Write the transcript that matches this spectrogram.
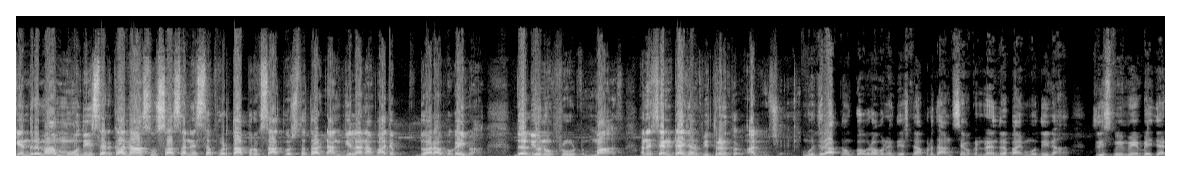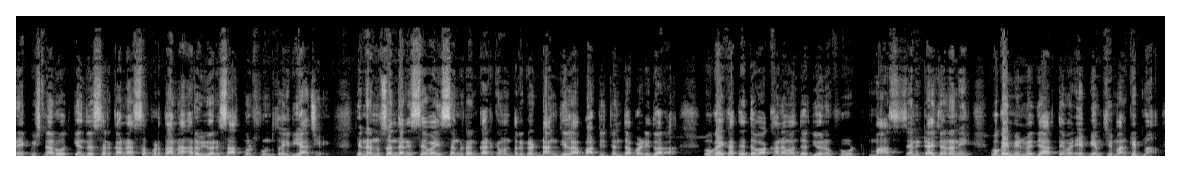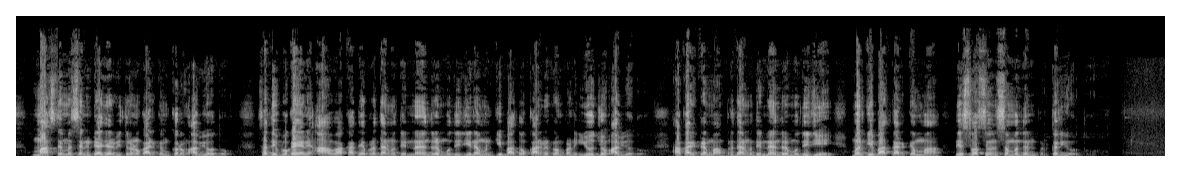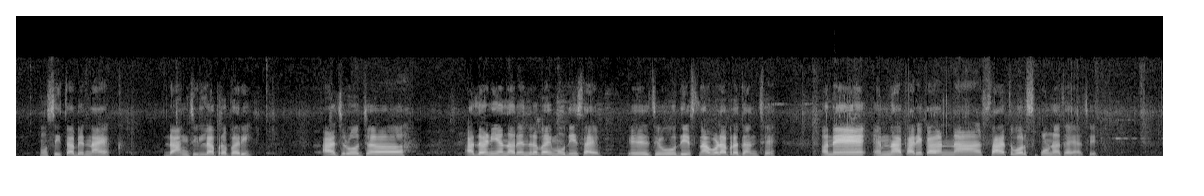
કેન્દ્રમાં મોદી સરકારના સુશાસનને સફળતાપૂર્વક સાત વર્ષ થતાં ડાંગ જિલ્લાના ભાજપ દ્વારા વઘઈમાં દર્દીઓનું ફ્રૂટ માસ્ક અને સેનિટાઈઝર વિતરણ કરવામાં આવ્યું છે. ગુજરાતનું ગૌરવ અને દેશના પ્રધાન સેવક નરેન્દ્રભાઈ મોદીના ત્રીસમી મે બે હજાર એકવીસના રોજ કેન્દ્ર સરકારના સફળતાના રવિવારે સાત વર્ષ પૂર્ણ થઈ રહ્યા છે. તેના અનુસંધાને સેવાઈ સંગઠન કાર્યક્રમ અંતર્ગત ડાંગ જિલ્લા ભારતીય જનતા પાર્ટી દ્વારા વઘઈ ખાતે દવાખાનામાં દર્દીઓને ફ્રૂટ, માસ્ક, સેનિટાઈઝર અને વઘઈ મીન બજાર તેમજ એપીએમસી માર્કેટમાં માસ્ક તેમજ સેનિટાઇઝર વિતરણનો કાર્યક્રમ કરવામાં આવ્યો હતો. સાથે વઘઈ અને આહવા ખાતે પ્રધાનમંત્રી નરેન્દ્ર મોદીજીના મન કી બાતનો કાર્યક્રમ પણ યોજવામાં આવ્યો હતો. આ કાર્યક્રમમાં પ્રધાનમંત્રી નરેન્દ્ર મોદીજીએ મન કી બાત કાર્યક્રમમાં દેશવાસીઓનું સંબોધન પણ કર્યું હતું. હું સીતાબેન નાયક, ડાંગ જિલ્લા પ્રભારી. આજરોજ આદરણીય નરેન્દ્રભાઈ મોદી સાહેબ, કે જેઓ દેશના વડાપ્રધાન છે, અને એમના કાર્યકાળના સાત વર્ષ પૂર્ણ થયા છે.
